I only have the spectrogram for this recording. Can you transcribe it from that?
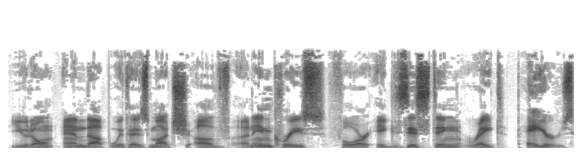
you don't end up with as much of an increase for existing rate payers.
